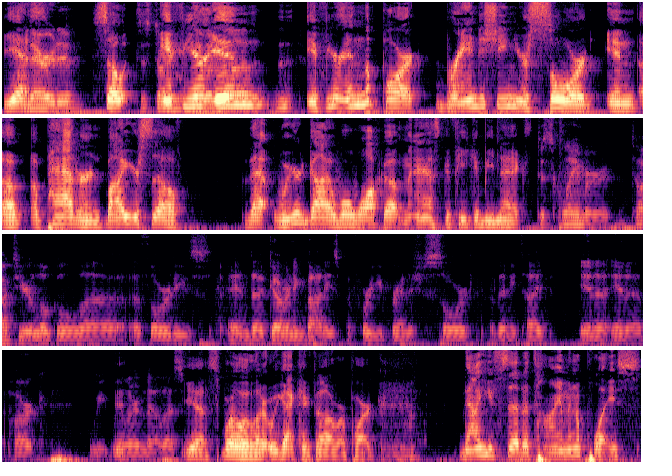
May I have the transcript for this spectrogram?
yes narrative? so if you're in if you're in the park brandishing your sword in a, a pattern by yourself that weird guy will walk up and ask if he could be next Disclaimer: Talk to your local uh, authorities and uh, governing bodies before you brandish a sword of any type in a in a park. We, we learned that lesson. Yeah, spoiler alert, we got kicked out of our park. Now you've set a time and a place,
